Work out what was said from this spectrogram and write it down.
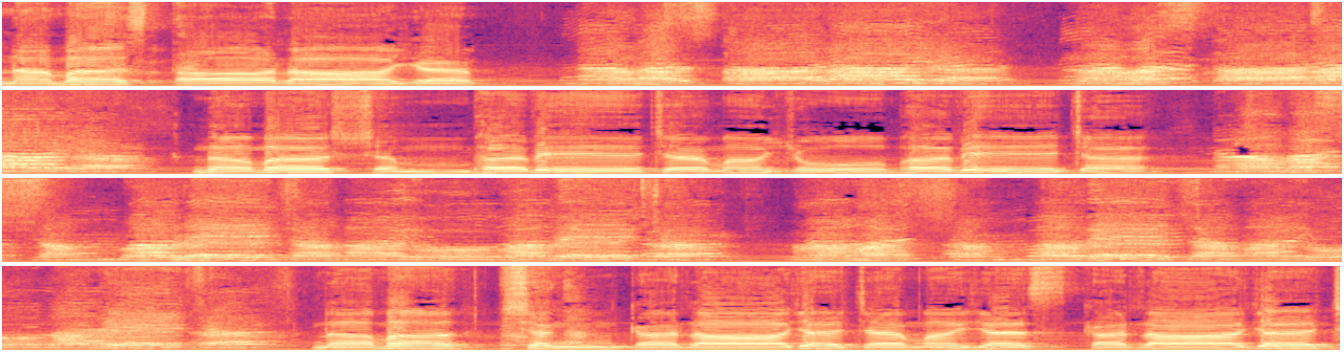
नमस्ताराय। नमस्ताराय नमस्ताराय नमः शम्भवे च मयो भवे च। नमः शम्भवे च मयो भवे च। शङ्कराय च मयस्कराय च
